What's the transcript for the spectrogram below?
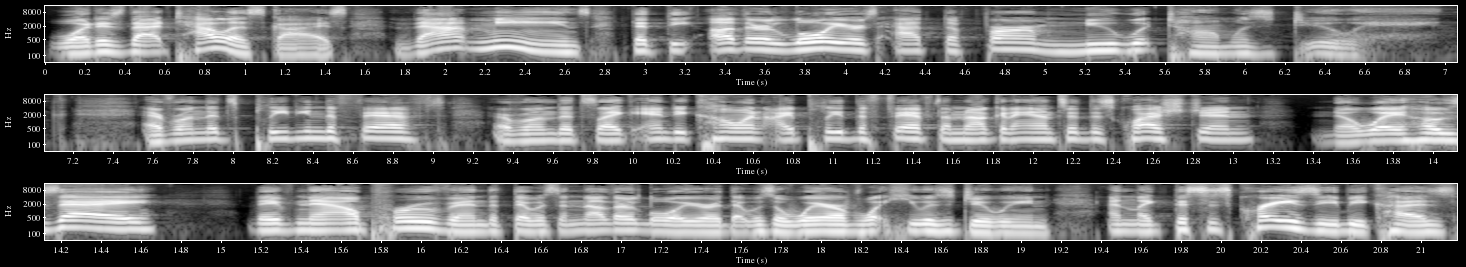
What does that tell us, guys? That means that the other lawyers at the firm knew what Tom was doing. Everyone that's pleading the fifth, everyone that's like, Andy Cohen, I plead the fifth, I'm not going to answer this question. No way, Jose. They've now proven that there was another lawyer that was aware of what he was doing. And like, this is crazy because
